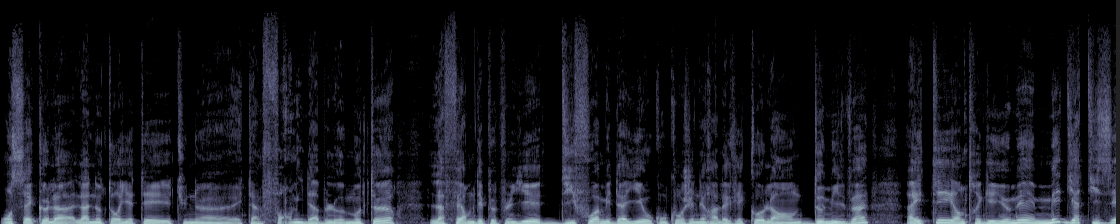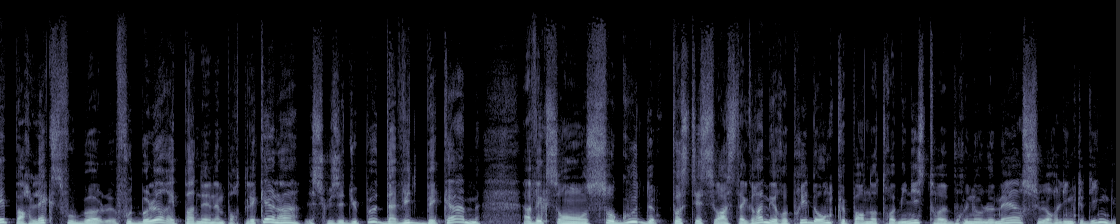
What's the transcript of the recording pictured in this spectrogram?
On sait que la, notoriété est, une, est, un formidable moteur. La ferme des Peupliers, dix fois médaillée au concours général agricole en 2020, a été, entre guillemets, médiatisée par l'ex-footballeur, et pas n'importe lequel, hein, excusez du peu, David Beckham, avec son So Good posté sur Instagram et repris donc par notre ministre Bruno Le Maire sur LinkedIn.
